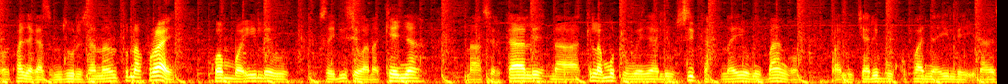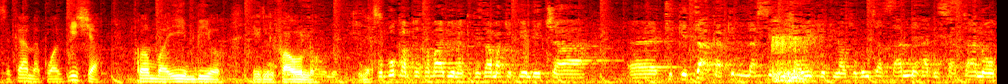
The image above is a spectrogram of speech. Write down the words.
wamefanya kazi mzuri sana, na tunafurahi kwamba ile usaidizi wana Kenya na serikali na kila mtu mwenye alihusika na hiyo mipango walijaribu kufanya ile inawezekana kuhakikisha kwamba hii mbio ilifaulu. Yes. Kumbuka mtazamaji, unakitazama kipindi cha uh, Tikitaka kila siku za wiki. Tunazungumza saa nne hadi saa tano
